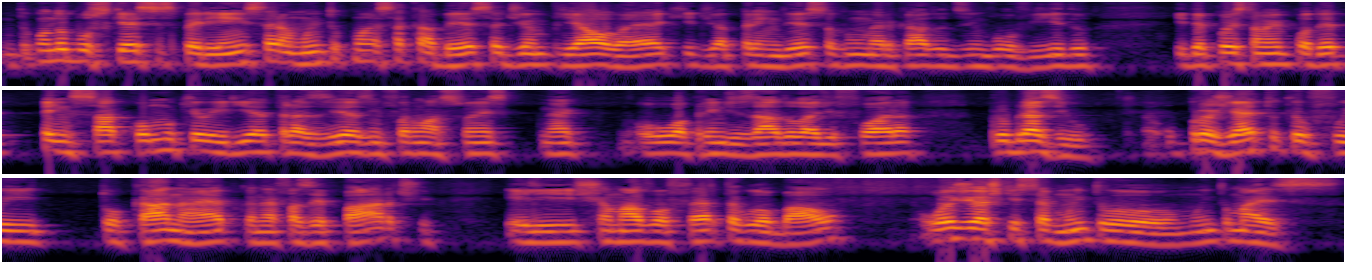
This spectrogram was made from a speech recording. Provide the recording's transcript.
Então, quando eu busquei essa experiência, era muito com essa cabeça de ampliar o leque, de aprender sobre um mercado desenvolvido e depois também poder pensar como que eu iria trazer as informações né, ou o aprendizado lá de fora para o Brasil. O projeto que eu fui tocar na época, né, fazer parte, ele chamava Oferta Global. Hoje eu acho que isso é muito, muito mais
